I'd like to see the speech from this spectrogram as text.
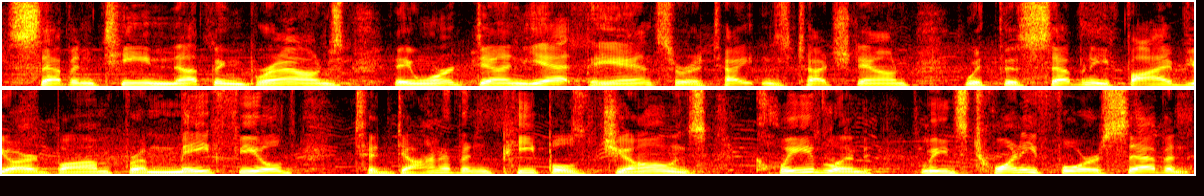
17 nothing Browns. They weren't done yet. They answer a Titans touchdown with this 75-yard bomb from Mayfield to Donovan Peoples Jones. Cleveland leads 24 7.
